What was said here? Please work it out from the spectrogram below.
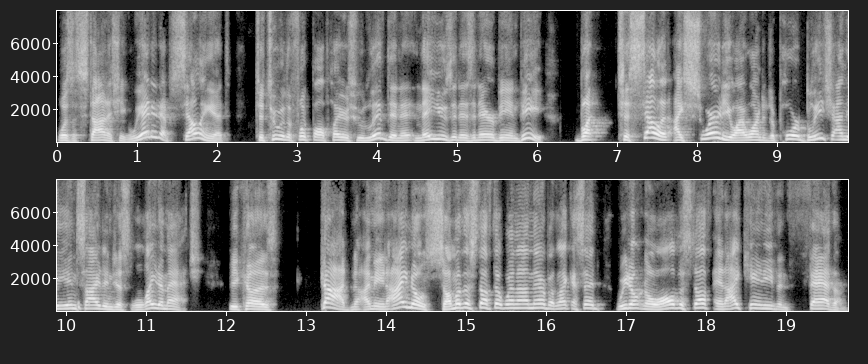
was astonishing. We ended up selling it to two of the football players who lived in it, and they use it as an Airbnb. But to sell it, I swear to you, I wanted to pour bleach on the inside and just light a match because God, I mean, I know some of the stuff that went on there, but like I said, we don't know all the stuff, and I can't even fathom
